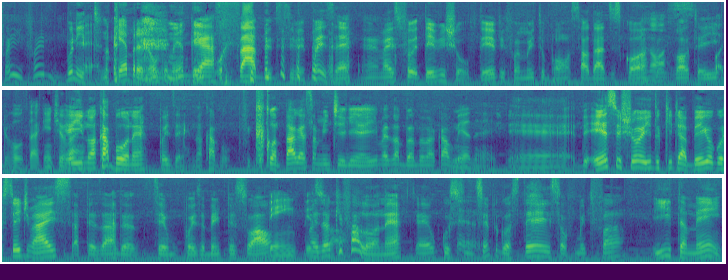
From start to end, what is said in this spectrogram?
foi, foi bonito. É, não quebra não, que amanhã tem. Engraçado de se ver. Pois é, é, mas foi, teve show. Teve, foi muito bom. Saudades Scorpions. Nossa, Volta aí. pode voltar que a gente E vai. aí não acabou, né? Pois é, não acabou. Fica contaram essa mentirinha aí, mas a banda não acabou. Verdade. É, esse show aí do Kid Abelha eu gostei demais, apesar de ser uma coisa bem pessoal. Bem pessoal. Mas é o que falou, né? Eu cos- É. sempre gostei, sou muito fã. E também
